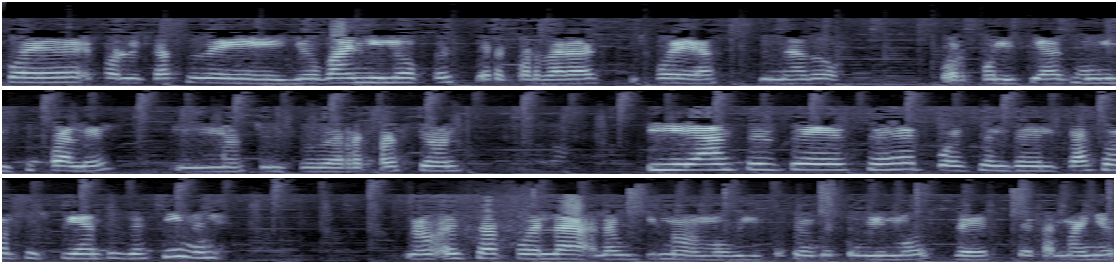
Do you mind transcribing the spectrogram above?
fue por el caso de Giovanni López, que recordarás que fue asesinado por policías municipales en un asunto de represión. Y antes de ese, pues el del caso de los estudiantes de cine, ¿no? Esa fue la, última movilización que tuvimos de este tamaño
